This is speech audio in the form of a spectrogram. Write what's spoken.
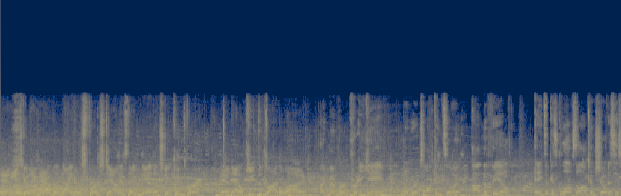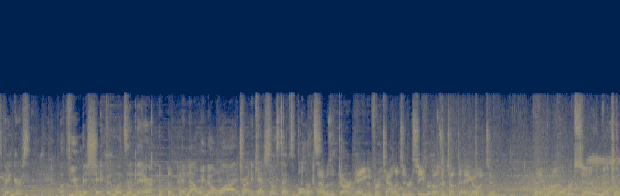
And he's going to have the Niners first down as they manage to convert, and that'll keep the drive alive. I remember in pregame when we were talking to him on the field, and he took his gloves off and showed us his fingers. A few misshapen ones in there, and now we know why. Trying to catch those types of bullets. That was a dart. Yeah, even for a talented receiver, those are tough to hang on to. They run over center with Mitchell,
